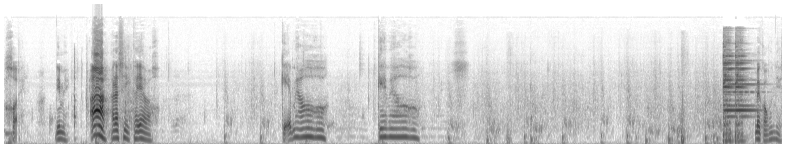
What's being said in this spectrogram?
Joder. Dime. ¡Ah! Ahora sí, calle abajo. Que me ahogo. Que me ahogo. Me cago en 10.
